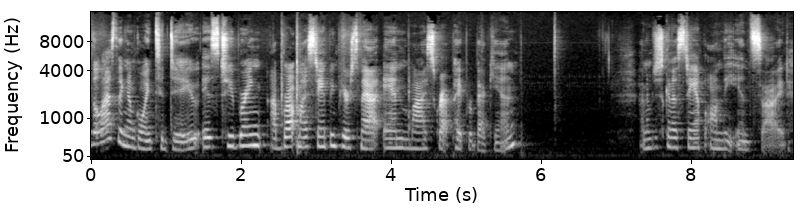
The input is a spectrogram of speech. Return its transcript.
So the last thing I'm going to do is to bring, I brought my Stampin' Pierce mat and my scrap paper back in. And I'm just going to stamp on the inside.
